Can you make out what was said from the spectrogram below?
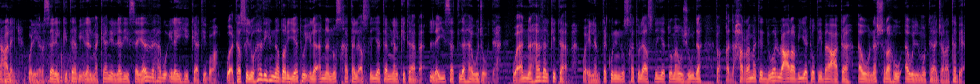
عليه ولإرسال الكتاب إلى المكان الذي سيذهب إليه كاتبه. وتصل هذه النظريات إلى أن النسخة الأصلية من الكتاب ليست لها وجود وأن هذا الكتاب وإن لم تكن النسخة الأصلية موجودة فقد حرمت الدول العربية طباعته أو نشره أو المتاجرة به.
